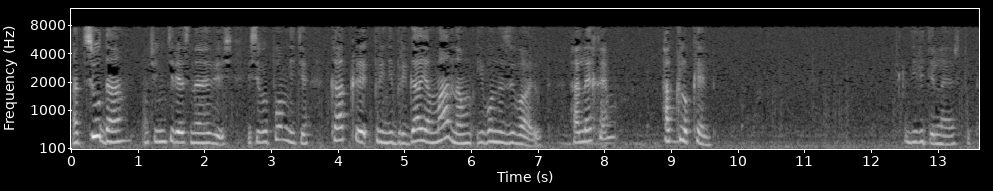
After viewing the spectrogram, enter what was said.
Отсюда очень интересная вещь. Если вы помните, как э, пренебрегая маном его называют. Халехем Хаклокель. Удивительная штука.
